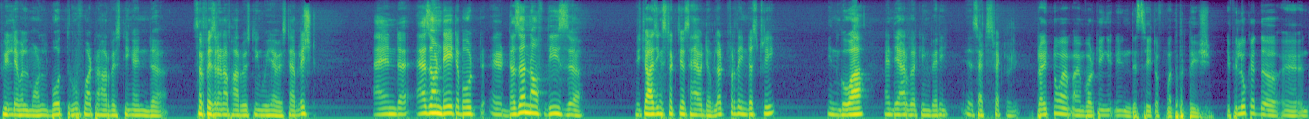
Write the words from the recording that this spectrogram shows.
field level model, both roof water harvesting and uh, surface runoff harvesting we have established. And uh, as on date, about a dozen of these uh, recharging structures have developed for the industry in Goa, and they are working very uh, satisfactorily. Right now, I'm, I'm working in- the state of Madhya Pradesh. If you look at the,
